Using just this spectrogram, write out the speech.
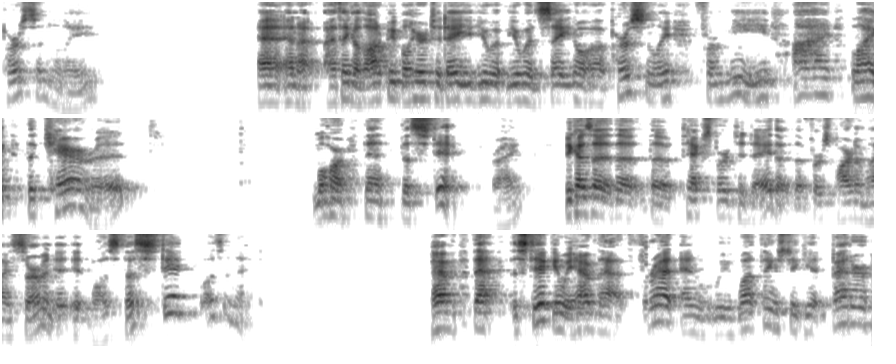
personally. And, and I, I, think a lot of people here today, you you would say, you know, uh, personally, for me, I like the carrot more than the stick, right? Because the, the, the text for today, the, the first part of my sermon, it, it was the stick, wasn't it? Have that stick and we have that threat and we want things to get better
